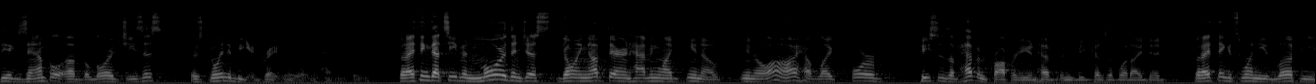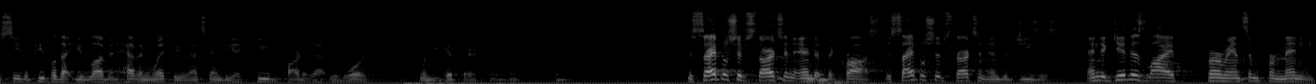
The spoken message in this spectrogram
the example of the Lord Jesus, there's going to be a great reward in heaven for you. But I think that's even more than just going up there and having like you know you know oh I have like four pieces of heaven property in heaven because of what I did. But I think it's when you look and you see the people that you love in heaven with you, that's going to be a huge part of that reward when you get there. Discipleship starts and ends at the cross. Discipleship starts and ends with Jesus. And to give his life for a ransom for many.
